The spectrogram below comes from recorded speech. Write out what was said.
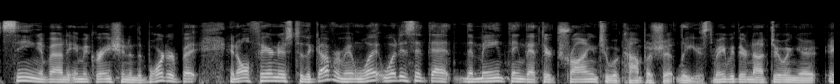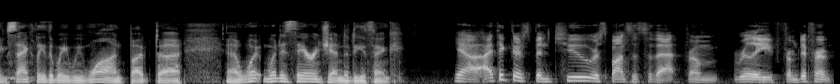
seeing about immigration and the border. But in all fairness to the government, what what is it that the main thing that they're trying to accomplish at least? Maybe they're not doing it exactly the way we want, but uh, uh, what what is their agenda? Do you think? Yeah, I think there's been two responses to that from really from different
